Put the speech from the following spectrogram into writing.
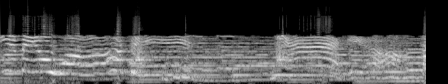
你没有我的年龄大，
